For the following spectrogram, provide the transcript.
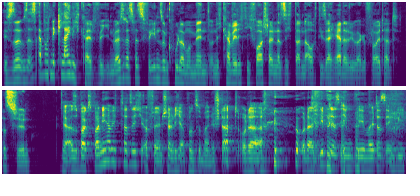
es ist einfach eine Kleinigkeit für ihn, weißt du, das ist für ihn so ein cooler Moment und ich kann mir richtig vorstellen, dass sich dann auch dieser Herr darüber gefreut hat. Das ist schön. Ja, also Bugs Bunny habe ich tatsächlich öfter, den stelle ich ab und zu meine Stadt oder, oder gibt es irgendwie, weil das irgendwie,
